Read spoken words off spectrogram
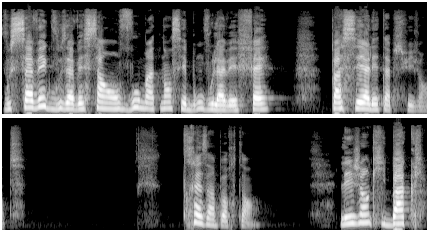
Vous savez que vous avez ça en vous. Maintenant, c'est bon, vous l'avez fait. Passez à l'étape suivante. Très important. Les gens qui bâclent,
